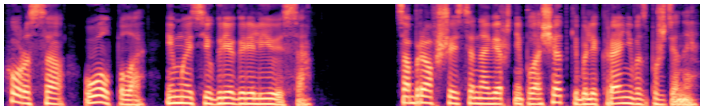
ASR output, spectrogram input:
Хораса Уолпола и Мэтью Грегори Льюиса. Собравшиеся на верхней площадке были крайне возбуждены.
